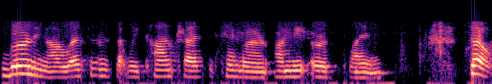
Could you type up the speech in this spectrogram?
learning our lessons that we contracted to learn on the earth plane. So,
